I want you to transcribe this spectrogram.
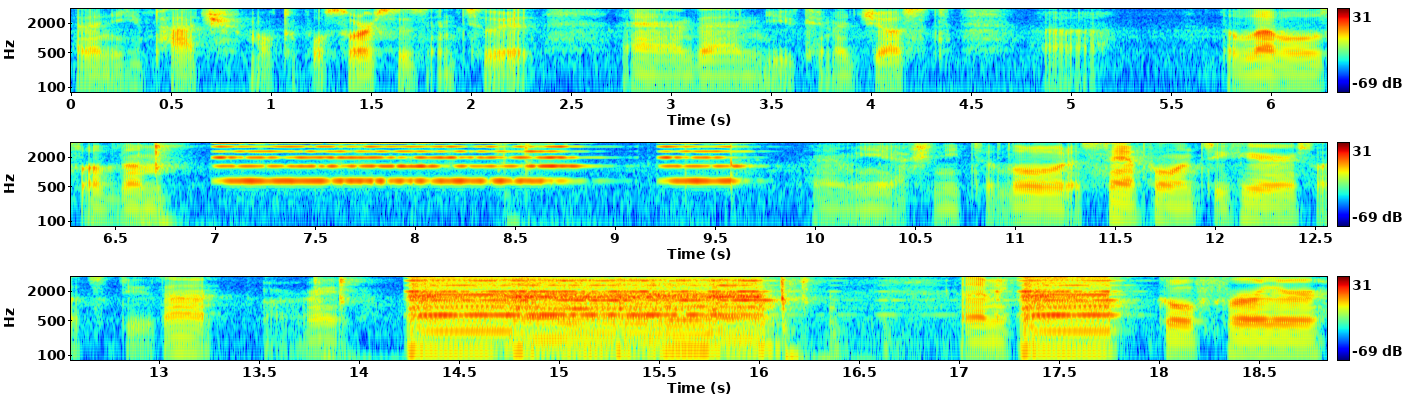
and then you can patch multiple sources into it, and then you can adjust uh, the levels of them and we actually need to load a sample into here so let's do that. Alright and then we can go further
